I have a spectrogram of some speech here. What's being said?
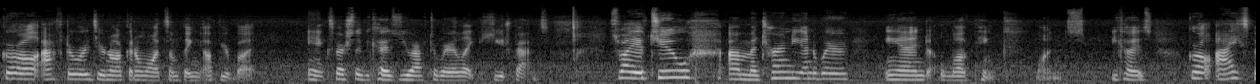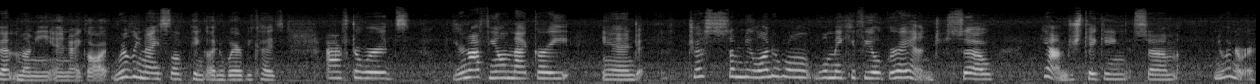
girl, afterwards you're not going to want something up your butt. And especially because you have to wear like huge pads. So I have two um, maternity underwear and Love Pink ones. Because, girl, I spent money and I got really nice Love Pink underwear because afterwards you're not feeling that great and just some new underwear will, will make you feel grand. So, yeah, I'm just taking some new underwear.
